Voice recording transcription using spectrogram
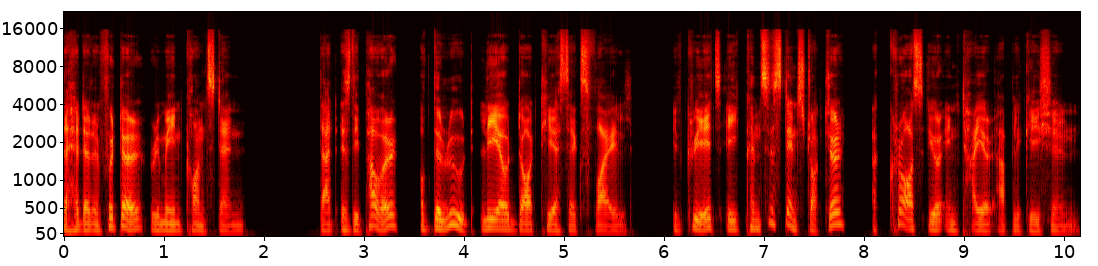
the header and footer remain constant. That is the power of the root layout.tsx file. It creates a consistent structure across your entire application.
